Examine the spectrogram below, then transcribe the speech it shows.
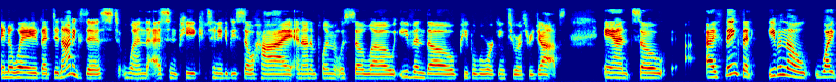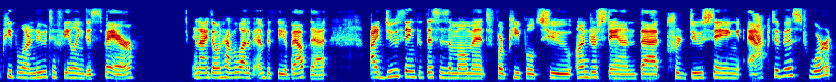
in a way that did not exist when the S&P continued to be so high and unemployment was so low, even though people were working two or three jobs. And so I think that even though white people are new to feeling despair, and I don't have a lot of empathy about that, I do think that this is a moment for people to understand that producing activist work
